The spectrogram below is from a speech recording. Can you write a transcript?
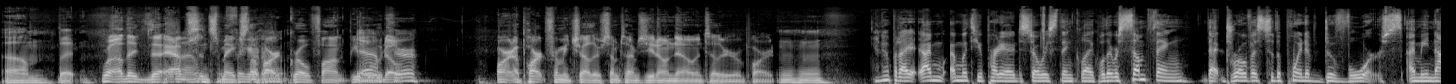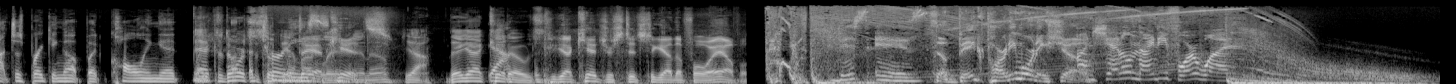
Um, but Well, the, the absence we'll makes the heart out. grow fond. People yeah, who don't sure. aren't apart from each other, sometimes you don't know until you're apart. I know, but I, I'm I'm with you, party. I just always think like, well, there was something that drove us to the point of divorce. I mean, not just breaking up, but calling it. Yeah, like, because divorce is so damn. They have kids. You know? Yeah, they got Yeah. kiddos. If you got kids, you're stitched together forever. This is The Big Party Morning Show. on Channel 94.1.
